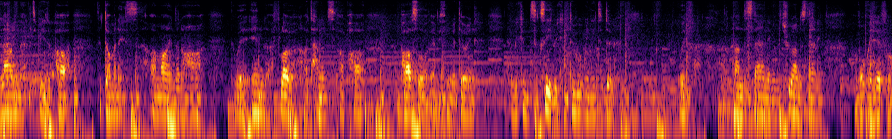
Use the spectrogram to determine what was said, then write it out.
allowing that to be the part that dominates our mind and our heart. That we're in a flow. Our talents are part and parcel of everything we're doing, and we can succeed. We can do what we need to do with an understanding, the true understanding of what we're here for.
